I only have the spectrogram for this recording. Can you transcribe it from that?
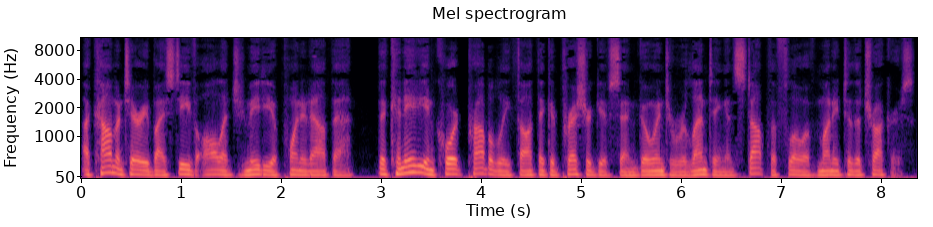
A commentary by Steve Allage Media pointed out that, the Canadian court probably thought they could pressure GiveSendGo into relenting and stop the flow of money to the truckers.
